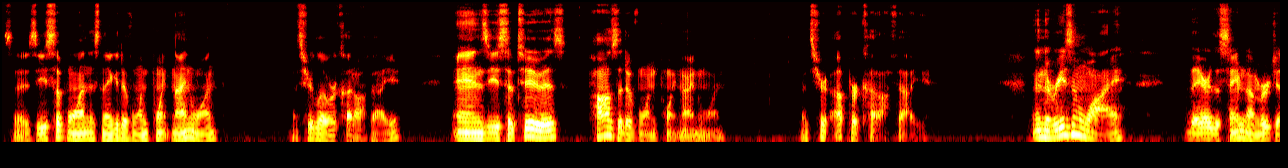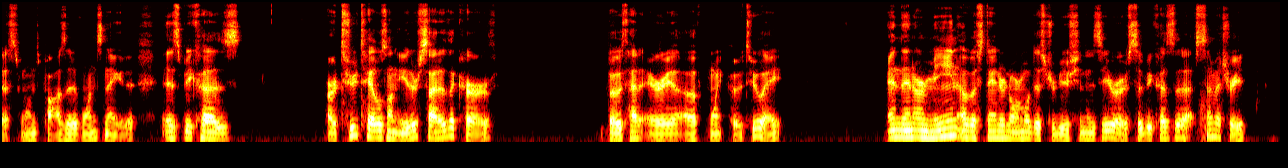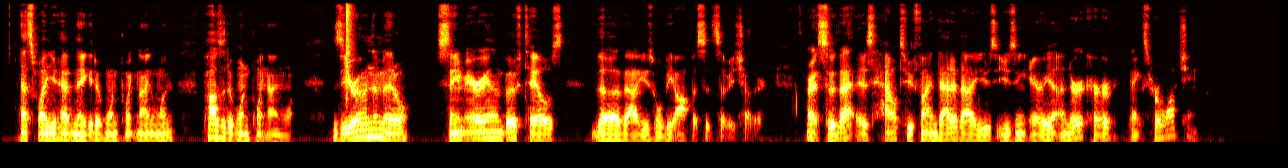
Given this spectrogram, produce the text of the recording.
So z sub 1 is negative 1.91. That's your lower cutoff value. And z sub 2 is positive 1.91. That's your upper cutoff value. And the reason why they are the same number, just one's positive, one's negative, is because our two tails on either side of the curve both had area of 0.028 and then our mean of a standard normal distribution is 0 so because of that symmetry that's why you have negative 1.91 positive 1.91 0 in the middle same area on both tails the values will be opposites of each other Alright, so that is how to find data values using area under a curve. Thanks for watching.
